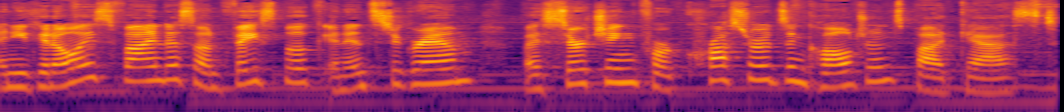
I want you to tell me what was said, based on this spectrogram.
and you can always find us on Facebook and Instagram by searching for Crossroads and Cauldrons Podcast.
